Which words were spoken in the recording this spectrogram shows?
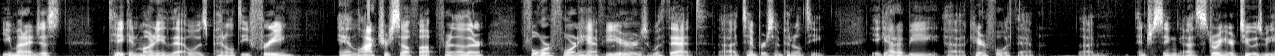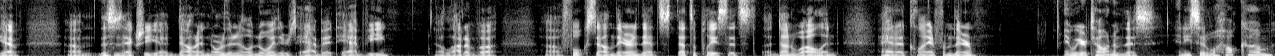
You might have just taken money that was penalty free and locked yourself up for another four, four and a half years with that uh, 10% penalty. You got to be uh, careful with that. Um, interesting uh, story here, too, is we have um, this is actually uh, down in northern Illinois. There's Abbott, AbbVie, a lot of uh, uh, folks down there, and that's that's a place that's done well. And I had a client from there, and we were telling him this, and he said, "Well, how come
